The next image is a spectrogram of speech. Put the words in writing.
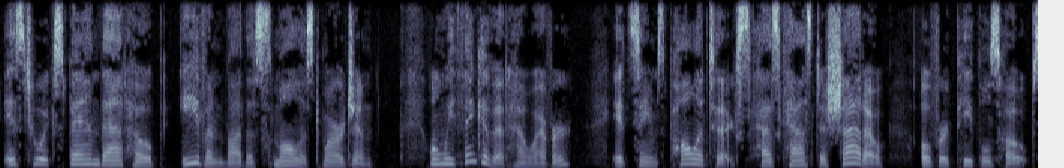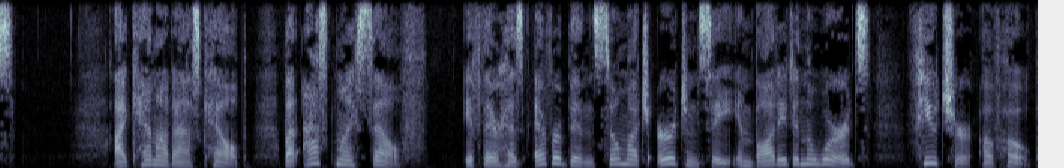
is to expand that hope even by the smallest margin. When we think of it, however, it seems politics has cast a shadow over people's hopes. I cannot ask help, but ask myself if there has ever been so much urgency embodied in the words future of hope.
